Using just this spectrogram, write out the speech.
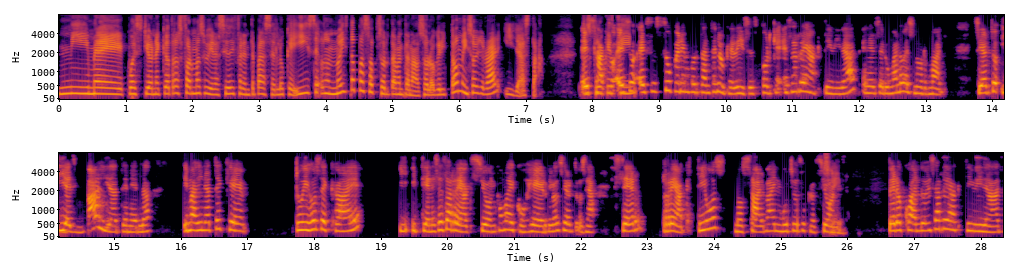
ni me cuestioné qué otras formas hubiera sido diferente para hacer lo que hice. O sea, no, no pasó absolutamente nada, solo gritó, me hizo llorar y ya está. Exacto, eso, eso es súper importante lo que dices, porque esa reactividad en el ser humano es normal. ¿cierto? Y es válida tenerla. Imagínate que tu hijo se cae y, tienes esa reacción como de cogerlo, ¿cierto? O sea, ser reactivos nos salva en muchas ocasiones. Pero cuando esa reactividad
